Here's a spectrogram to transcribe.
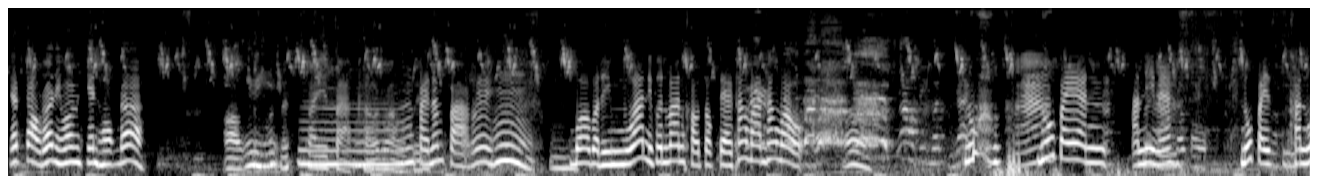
เจ็ดเก้าเด้อนี่ว่ามันเจ็ดหกเด้อออกอีหลีไปปากเขาเราอืมไปน้ำปากเลย อืมบ่บัดนี้มื้อวานนี่เพิ่นว่านเขาตอกแตกทั้งวานทั้งเว้าเออหนูหนูไปอันอันนี้ไหมหนูไปคันหนู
